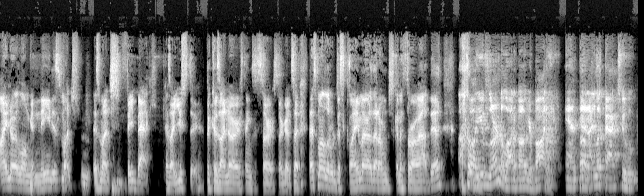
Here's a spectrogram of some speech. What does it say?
I no longer need as much as much feedback as I used to because I know things are so so good. So that's my little disclaimer that I'm just going to throw out there. Um, well, you've learned a lot about your body, and and oh. I look back to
